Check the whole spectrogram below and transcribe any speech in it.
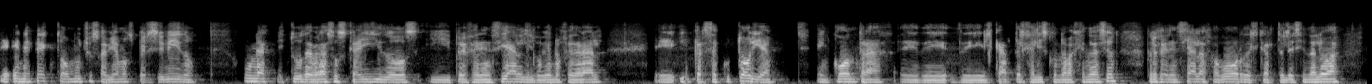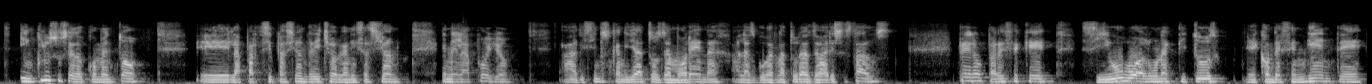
Eh, en efecto, muchos habíamos percibido una actitud de brazos caídos y preferencial del gobierno federal y persecutoria en contra del cártel Jalisco Nueva Generación, preferencial a favor del cártel de Sinaloa. Incluso se documentó la participación de dicha organización en el apoyo a distintos candidatos de Morena a las gubernaturas de varios estados. Pero parece que si hubo alguna actitud condescendiente,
